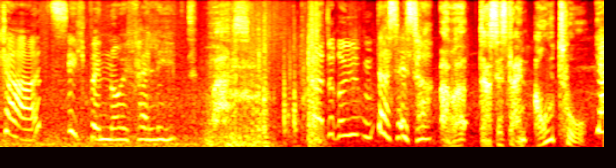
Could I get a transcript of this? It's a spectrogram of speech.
Schatz, ich bin neu verliebt. Was? Da drüben. Das ist er. Aber das ist ein Auto. Ja,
